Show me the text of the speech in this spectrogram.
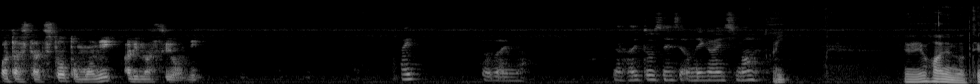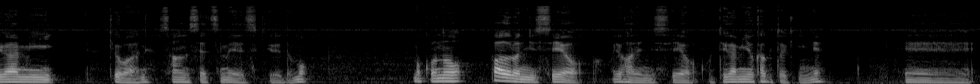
私たちと共にありますように。はい、ありがとうございます。じゃあ斉藤先生お願いします。はい、えーヨハネの手紙今日はね3節目ですけれども、まあ、このパウロにせよヨハネにせよ手紙を書くときにね、えー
